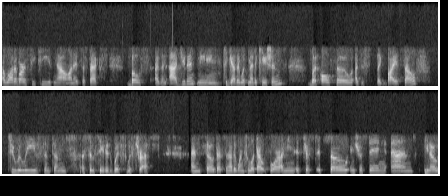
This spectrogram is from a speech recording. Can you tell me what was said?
a lot of RCTs now on its effects both as an adjuvant, meaning together with medications, but also as a, like by itself to relieve symptoms associated with, with stress. And so that's another one to look out for. I mean, it's just it's so interesting, and you know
